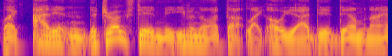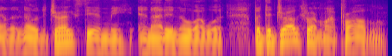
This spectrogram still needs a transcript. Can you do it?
like I didn't. The drugs did me, even though I thought like, oh yeah, I did them, and I handled. No, know the drugs did me, and I didn't know who I was. But the drugs weren't my problem.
